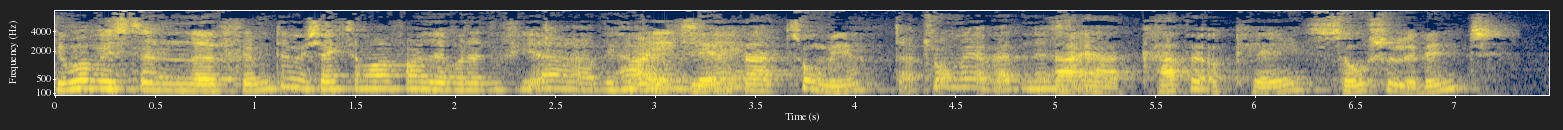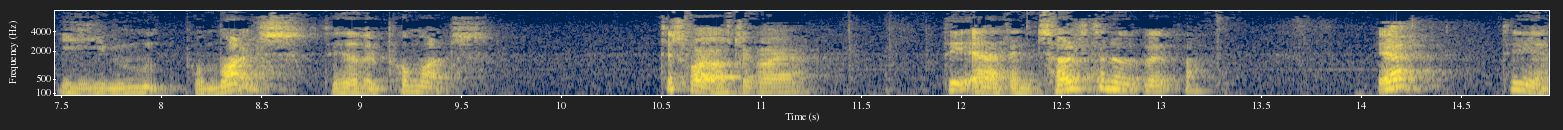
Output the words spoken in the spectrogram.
Det var vist den øh, femte, hvis jeg ikke tager meget fejl, eller var det den fjerde? Vi har en til. ja, der er to mere. Der er to mere, hvad er den næste? Der er kaffe og kage social event i, på Mols. Det hedder vel på Mols. Det tror jeg også, det gør jeg. Det er den 12. november. Ja, Det er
